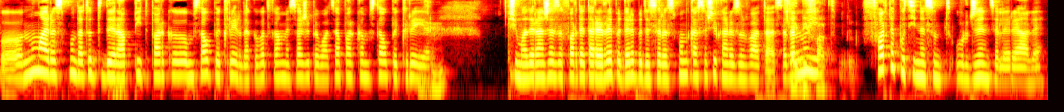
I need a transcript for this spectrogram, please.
uh, nu mai răspund atât de rapid, parcă îmi stau pe creier. Dacă văd că am mesaje pe WhatsApp, parcă îmi stau pe creier. Mm-hmm și mă deranjează foarte tare, repede, repede să răspund ca să știu că am rezolvat asta. Dar nu bifat. foarte puține sunt urgențele reale.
